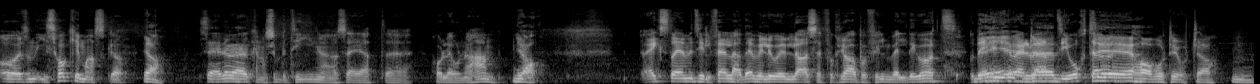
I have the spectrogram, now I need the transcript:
og sånn ishockeymasker, Ja. så er det vel kanskje betinget å si at uh, hold deg unna han. ja. Ekstreme tilfeller, det vil jo la seg forklare på film veldig godt. Og det, har vel vært gjort her. Det har blitt gjort, ja. Mm.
